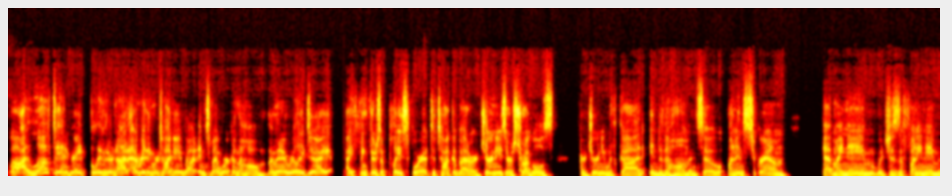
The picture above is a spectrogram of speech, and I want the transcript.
Well, I love to integrate, believe it or not, everything we're talking about into my work on the home. I mean, I really do. I, I think there's a place for it to talk about our journeys, our struggles, our journey with God into the home. And so on Instagram, at my name, which is a funny name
